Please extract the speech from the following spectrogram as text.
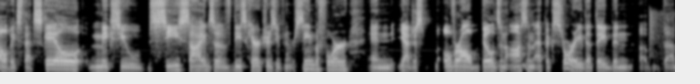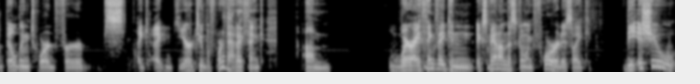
elevates that scale, makes you see sides of these characters you've never seen before, and yeah, just overall builds an awesome epic story that they'd been uh, uh, building toward for like a year or two before that, I think. Um, where I think they can expand on this going forward is like the issue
